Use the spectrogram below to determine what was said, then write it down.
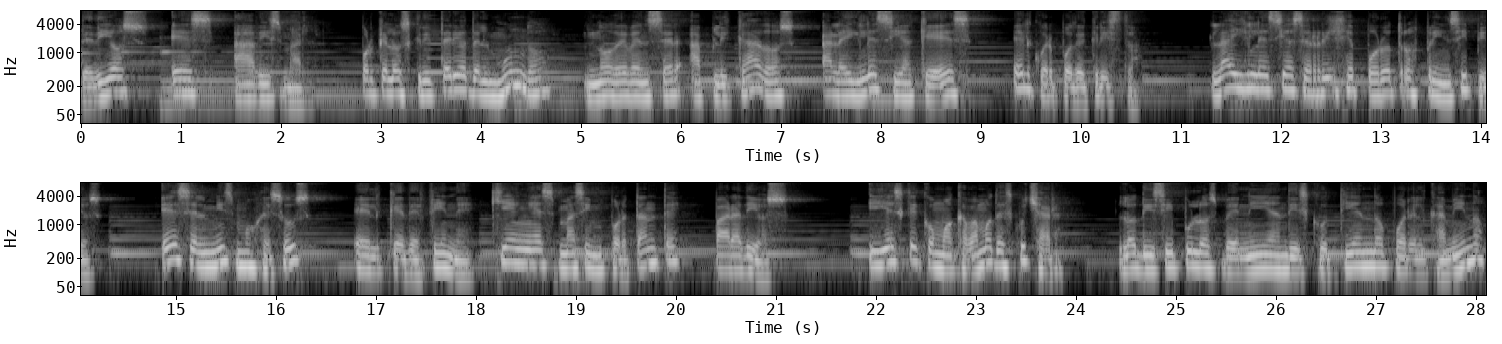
de Dios es abismal, porque los criterios del mundo no deben ser aplicados a la iglesia que es el cuerpo de Cristo. La iglesia se rige por otros principios es el mismo Jesús el que define quién es más importante para Dios. Y es que como acabamos de escuchar, los discípulos venían discutiendo por el camino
